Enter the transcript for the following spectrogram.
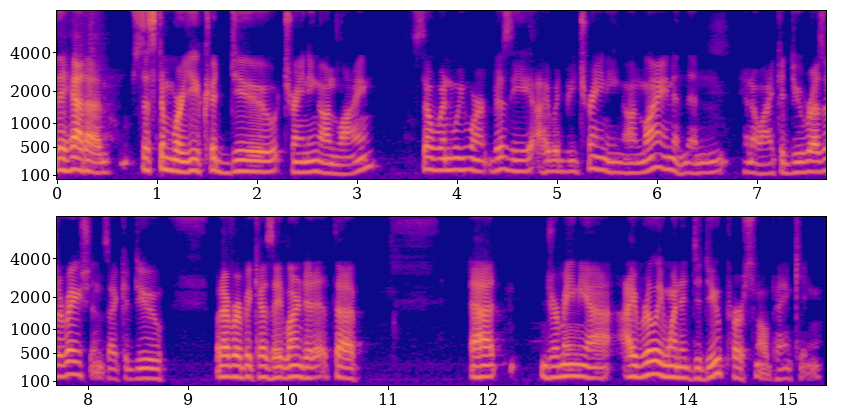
they had a system where you could do training online. So when we weren't busy, I would be training online, and then you know I could do reservations, I could do whatever because they learned it at the at Germania. I really wanted to do personal banking.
